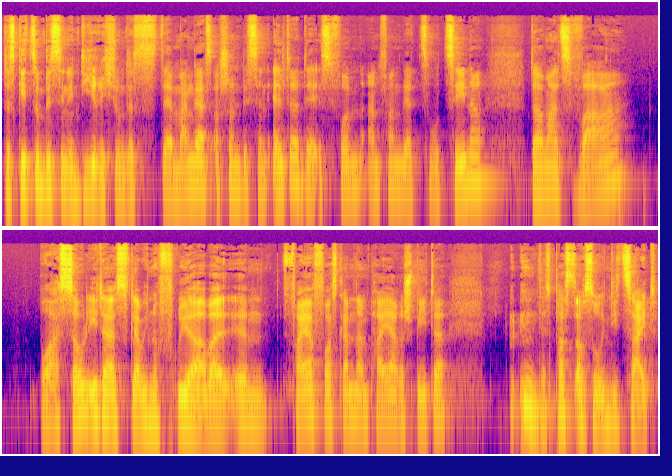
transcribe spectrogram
Das geht so ein bisschen in die Richtung. Das, der Manga ist auch schon ein bisschen älter. Der ist von Anfang der 2010er. Damals war boah, Soul Eater ist, glaube ich, noch früher, aber ähm, Fire Force kam dann ein paar Jahre später. Das passt auch so in die Zeit.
